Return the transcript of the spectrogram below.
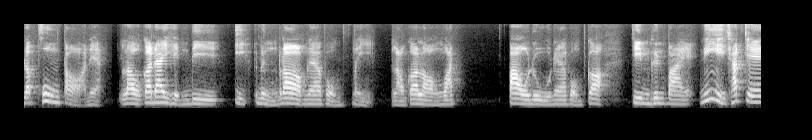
แล้วพุ่งต่อเนี่ย เราก็ได้เห็นดีอีกหนึ่งรอบนะครับผม นี่ เราก็ลองวัดเป้าดูนะครับผมก็จิ้มขึ้นไป นี่ชัดเจน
